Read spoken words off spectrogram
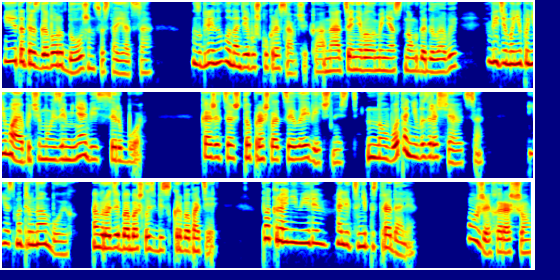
И этот разговор должен состояться. Взглянула на девушку-красавчика. Она оценивала меня с ног до головы, видимо, не понимая, почему из-за меня весь сыр-бор. Кажется, что прошла целая вечность, но вот они возвращаются. Я смотрю на обоих. Вроде бы обошлось без кровопотерь. По крайней мере, лица не пострадали. Уже хорошо.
